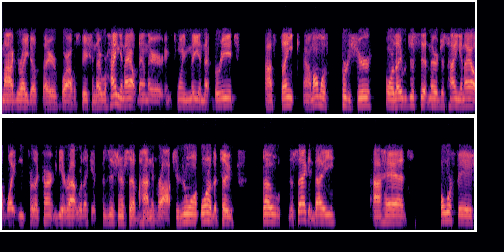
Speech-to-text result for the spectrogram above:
migrate up there where I was fishing. They were hanging out down there in between me and that bridge. I think I'm almost pretty sure, or they were just sitting there just hanging out, waiting for the current to get right where they could position themselves behind them rocks. It was one, one of the two. So the second day, I had four fish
